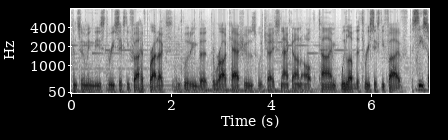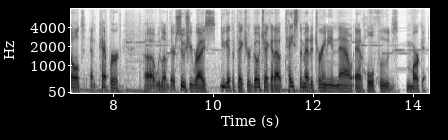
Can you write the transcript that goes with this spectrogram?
consuming these 365 products, including the, the raw cashews, which I snack on all the time. We love the 365 sea salt and pepper. Uh, we love their sushi rice. You get the picture. Go check it out. Taste the Mediterranean now at Whole Foods Market.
